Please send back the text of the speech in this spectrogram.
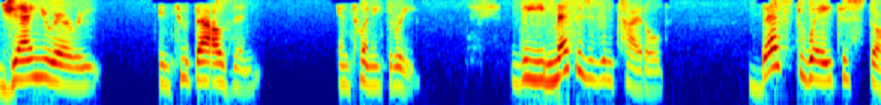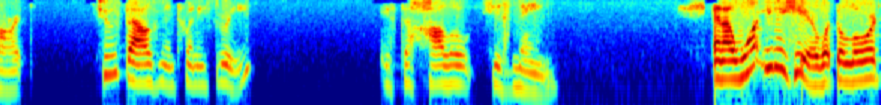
January in 2023. The message is entitled, Best Way to Start 2023 is to hallow his name. And I want you to hear what the Lord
